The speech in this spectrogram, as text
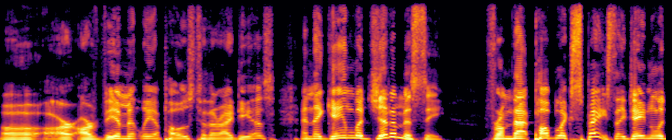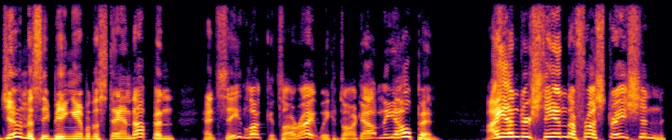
uh, are, are vehemently opposed to their ideas, and they gain legitimacy from that public space. They gain legitimacy being able to stand up and, and see, look, it's all right. We can talk out in the open. I understand the frustration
